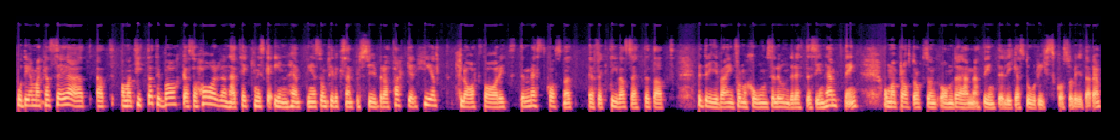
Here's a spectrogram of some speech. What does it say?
Och det man kan säga är att, att om man tittar tillbaka så har den här tekniska inhämtningen som till exempel cyberattacker helt klart varit det mest kostnadseffektiva sättet att bedriva informations eller underrättelseinhämtning. Och man pratar också om det här med att det inte är lika stor risk och så vidare.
